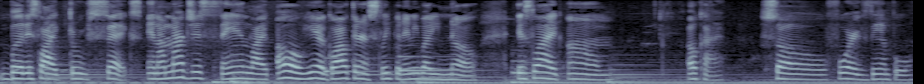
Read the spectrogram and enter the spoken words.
But it's like through sex. And I'm not just saying like, oh yeah, go out there and sleep with anybody. No. It's like, um, okay. So for example,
